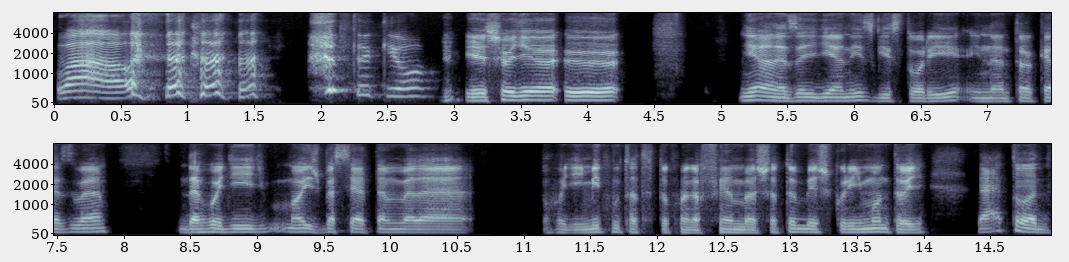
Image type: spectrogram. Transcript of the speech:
Wow! Tök jó. És hogy ő, nyilván ez egy ilyen izgi sztori innentől kezdve, de hogy így ma is beszéltem vele, hogy így mit mutathatok meg a filmből, stb. És akkor így mondta, hogy látod,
